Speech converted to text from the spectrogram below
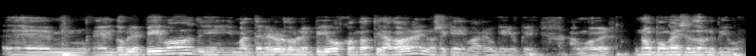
eh, el doble pivot y mantener los doble pivot con dos tiradores y no sé qué. Vale, ok, ok. Vamos a ver, no pongáis el doble pivot.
